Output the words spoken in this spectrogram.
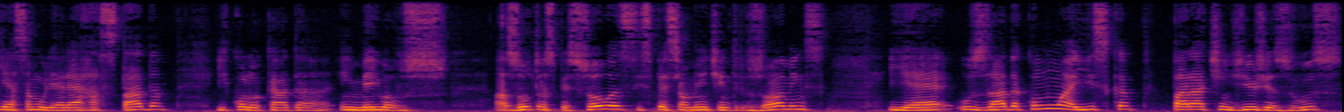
que essa mulher é arrastada e colocada em meio aos às outras pessoas, especialmente entre os homens, e é usada como uma isca para atingir Jesus,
